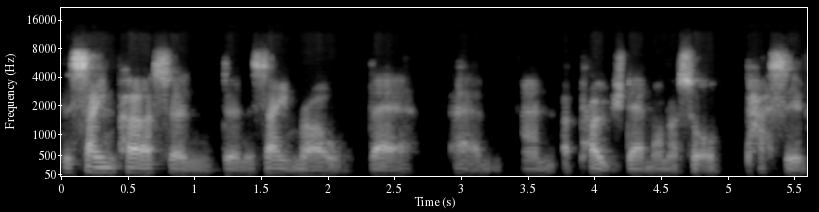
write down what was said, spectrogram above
the same person doing the same role there um, and approach them on a sort of passive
